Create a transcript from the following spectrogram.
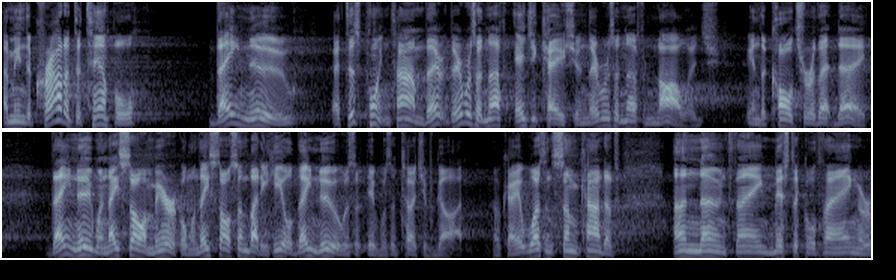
I mean, the crowd at the temple, they knew at this point in time, there, there was enough education, there was enough knowledge in the culture of that day. They knew when they saw a miracle, when they saw somebody healed, they knew it was a, it was a touch of God. Okay? It wasn't some kind of unknown thing, mystical thing, or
